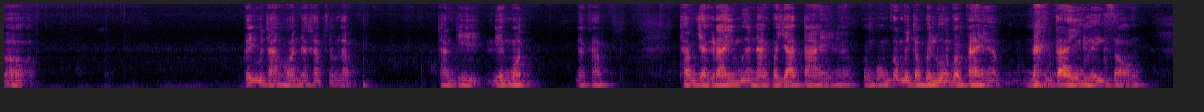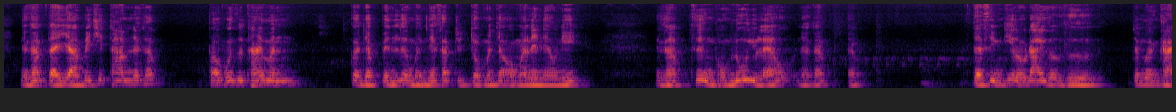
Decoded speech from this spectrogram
ก็เป็นอุทาหรณ์นะครับสำหรับท่านที่เลี้ยงมดนะครับทำอย่างไรเมื่อนางพญาตายนะครับผมผมก็ไม่ต้องไปร่วมกับใครครับ นางตายยังเหลืออีกสองนะครับ แต่อย่าไปคิดทำนะครับ เพราะผลสุดท้ายมันก็จะเป็นเรื่องแบบนี้ครับ จุดจบมันจะออกมาในแนวนี้นะครับ ซึ่งผมรู้อยู่แล้วนะครับ แต่แต่สิ่งที่เราได้ก็คือจำนวนไข่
